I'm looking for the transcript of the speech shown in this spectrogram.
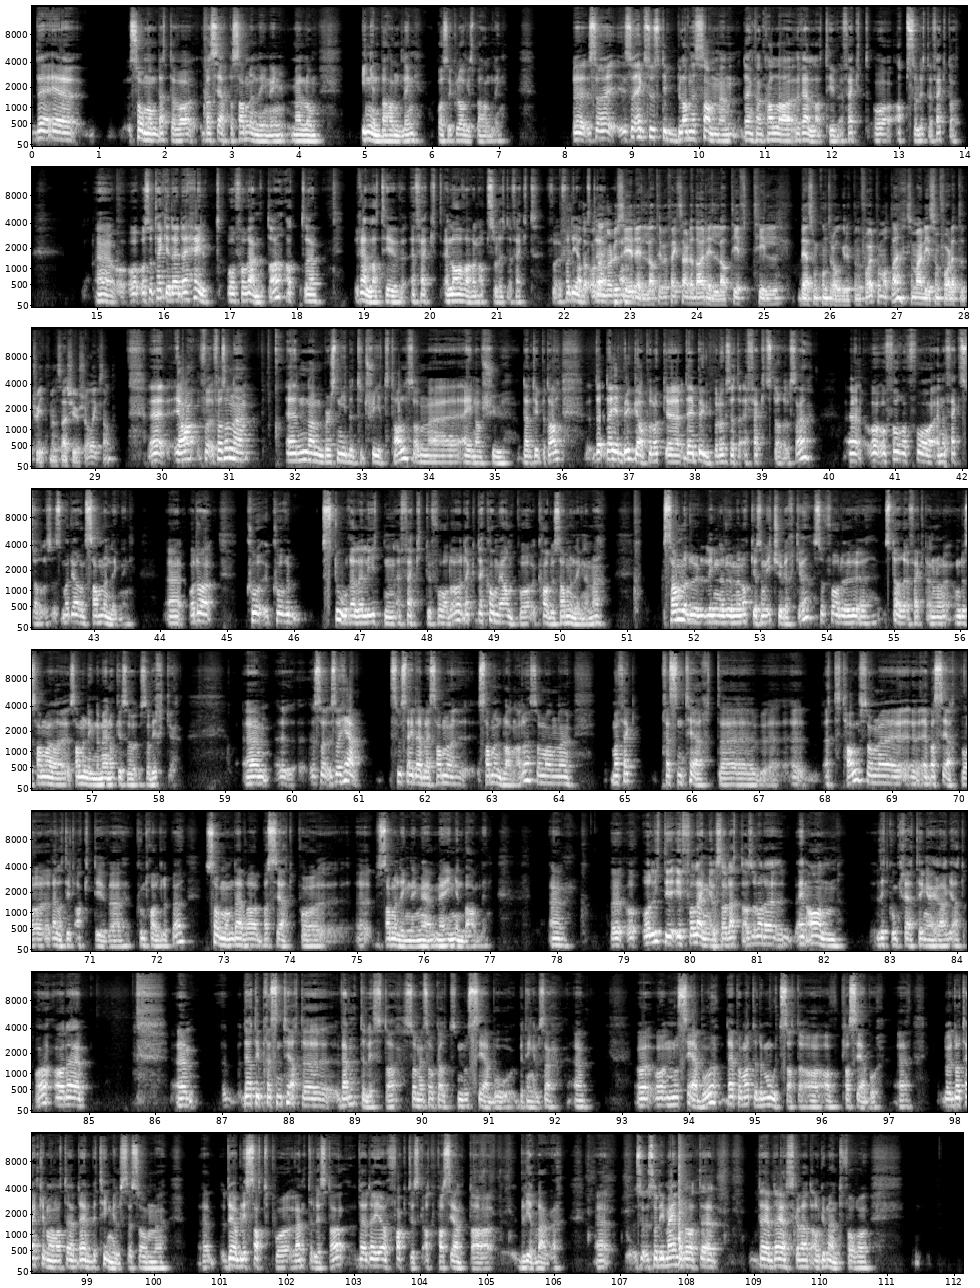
det er som om dette var basert på sammenligning mellom ingen behandling og psykologisk behandling. Så, så jeg syns de blander sammen det en kan kalle relativ effekt og absolutt effekt. Eh, og, så tenker jeg det, er helt å forvente at uh, relativ effekt er lavere enn absolutt effekt. For, og, og Når du sier relativ effekt, så er det da relativt til det som kontrollgruppen får, på en måte? Som er de som får dette treatments as usual, ikke sant? Uh, ja, for, for sånne uh, numbers needed to treat-tall, sånn én av sju, den type tall, de, de, er, på noe, de er bygd på noe som heter effektstørrelse. Og, for å få en effektstørrelse, så må du gjøre en sammenligning. Eh, og da, hvor, hvor, stor eller liten effekt du får da, det, det kommer an på hva du sammenligner med. Sammenligner du med noe som ikke virker, så får du større effekt enn om du sammenligner med noe som, som virker. Um, så, så, her syns jeg det ble sammen, sammenblanda. Man, man, fikk presentert uh, et tall som er basert på relativt aktive kontrollgrupper, som om det var basert på sammenligning med, med, ingen behandling. Uh, og, og, litt i, forlengelse av dette så var det en annen litt konkret ting jeg reagerte på. og det det at de presenterte ventelister som en såkalt nocebo-betingelse. Og, nocebo det er på en måte det motsatte av, placebo. Da, tenker man at det, er en betingelse som Det å bli satt på ventelista, det, det gjør faktisk at pasienter blir verre. Så, så de mener da at det, det skal være et argument for å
